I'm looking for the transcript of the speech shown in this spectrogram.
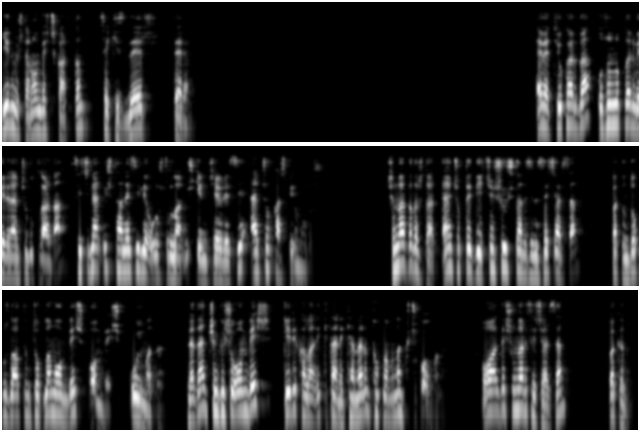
23'ten 15 çıkarttım 8'dir derim. Evet yukarıda uzunlukları verilen çubuklardan seçilen 3 tanesiyle oluşturulan üçgenin çevresi en çok kaç birim olur? Şimdi arkadaşlar en çok dediği için şu 3 tanesini seçersem bakın 9 ile 6'nın toplamı 15 15 uymadı. Neden? Çünkü şu 15 geri kalan 2 tane kenarın toplamından küçük olmalı. O halde şunları seçersem bakın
